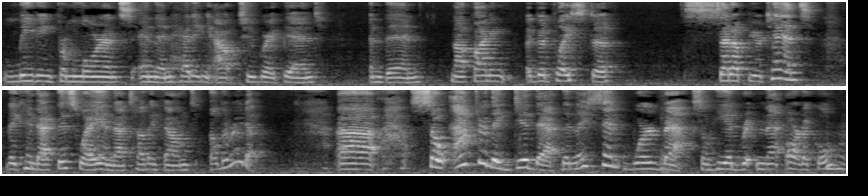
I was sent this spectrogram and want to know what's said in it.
leaving from Lawrence and then heading out to Great Bend and then not finding a good place to set up your tents. They came back this way, and that's how they found El Dorado. Uh, so after they did that, then they sent word back. So he had written that article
